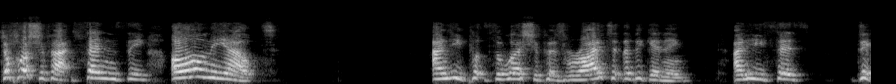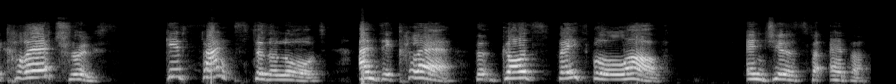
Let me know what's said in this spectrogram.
Jehoshaphat sends the army out and he puts the worshippers right at the beginning and he says, declare truth, give thanks to the Lord and declare that God's faithful love endures forever.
